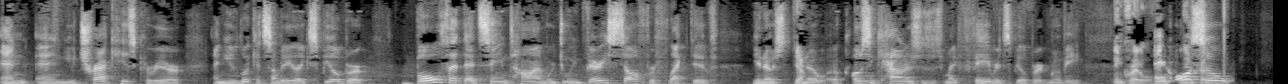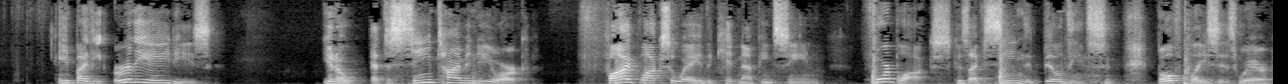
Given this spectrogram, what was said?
and and you track his career, and you look at somebody like Spielberg, both at that same time were doing very self-reflective. You know, Yeah. you know, Close Encounters is my favorite Spielberg movie, incredible, and also Incredible. in, by the early '80s, you know, at the same time in New York, five blocks away, the kidnapping scene, four blocks, because I've seen the buildings, both places where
